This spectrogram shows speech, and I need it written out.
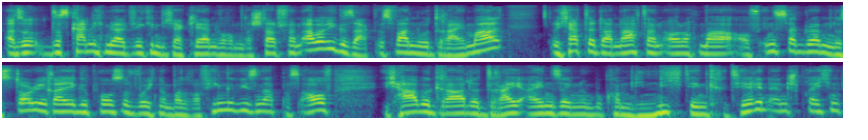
Also das kann ich mir halt wirklich nicht erklären, warum das stattfand. Aber wie gesagt, es war nur dreimal. Ich hatte danach dann auch noch mal auf Instagram eine Story-Reihe gepostet, wo ich noch mal darauf hingewiesen habe, pass auf, ich habe gerade drei Einsendungen bekommen, die nicht den Kriterien entsprechen.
